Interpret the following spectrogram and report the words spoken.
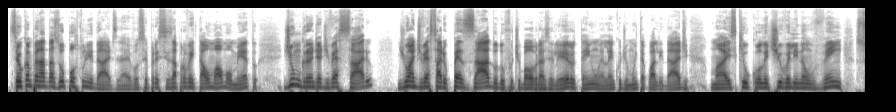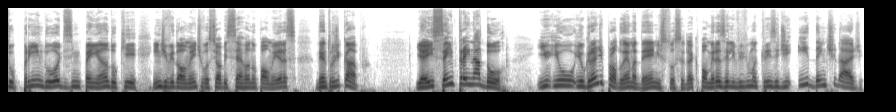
Ser o campeonato das oportunidades, né? Você precisa aproveitar o mau momento de um grande adversário de um adversário pesado do futebol brasileiro, tem um elenco de muita qualidade, mas que o coletivo ele não vem suprindo ou desempenhando o que individualmente você observa no Palmeiras dentro de campo. E aí sem treinador. E, e, o, e o grande problema, Denis, torcedor, é que o Palmeiras ele vive uma crise de identidade.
